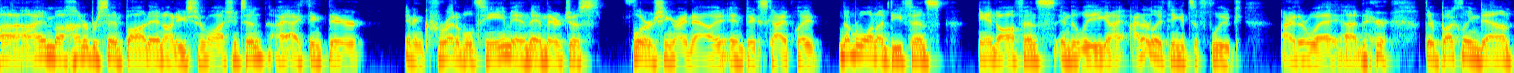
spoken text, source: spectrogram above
I'm 100% bought in on Eastern Washington. I, I think they're an incredible team, and and they're just flourishing right now in Big Sky play. Number one on defense and offense in the league, and I, I don't really think it's a fluke either way. Uh, they're they're buckling down.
